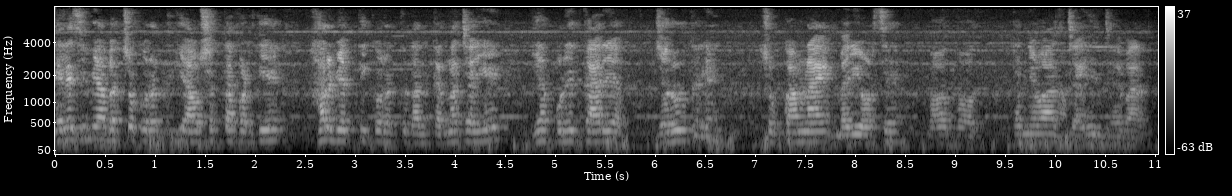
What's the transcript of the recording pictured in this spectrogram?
थैलेसीमिया बच्चों को रक्त की आवश्यकता पड़ती है। हर व्यक्ति को रक्तदान करना चाहिए। यह पुनित कार्य ज़रूर करें। शुभकामनाएँ मेरी ओर से। बहुत बहुत धन्यवाद। जय हिंद, जय भारत।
